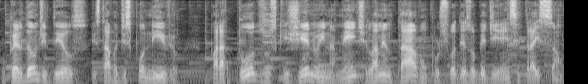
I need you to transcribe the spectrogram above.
O perdão de Deus estava disponível para todos os que genuinamente lamentavam por sua desobediência e traição.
